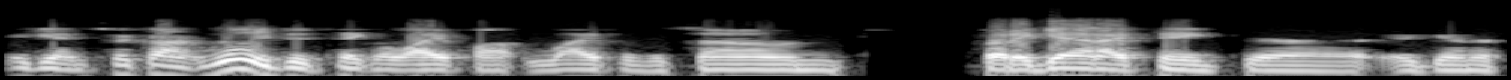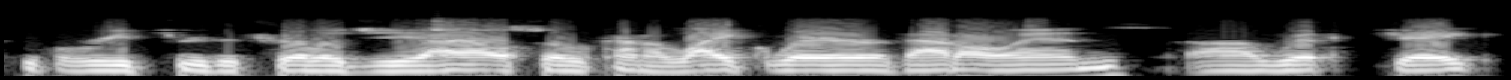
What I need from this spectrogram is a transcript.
again, took on, really did take a life, life of its own. But again, I think, uh, again, if people read through the trilogy, I also kind of like where that all ends, uh, with Jake.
